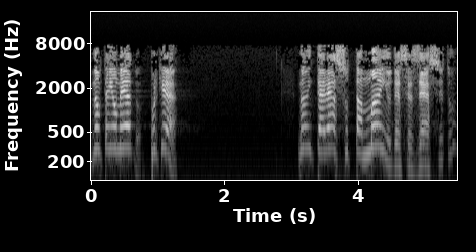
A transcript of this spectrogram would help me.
Não tenham medo. Por quê? Não interessa o tamanho desse exército,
